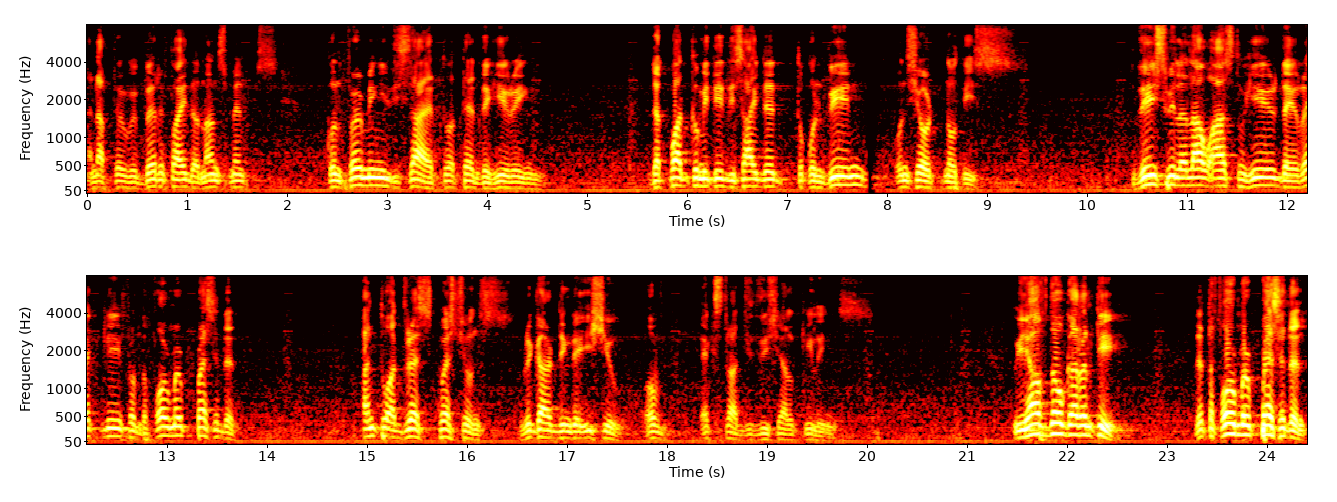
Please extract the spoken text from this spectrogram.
and after we verified the announcements confirming his desire to attend the hearing, the Quad Committee decided to convene on short notice. This will allow us to hear directly from the former president and to address questions regarding the issue of extrajudicial killings. We have no guarantee that the former president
